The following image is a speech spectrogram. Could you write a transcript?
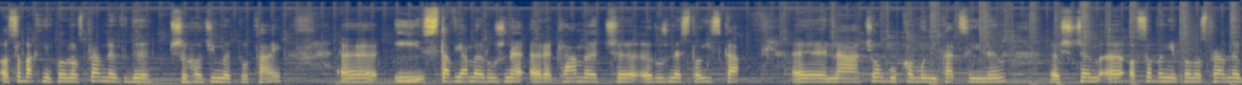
osobach niepełnosprawnych, gdy przychodzimy tutaj i stawiamy różne reklamy czy różne stoiska na ciągu komunikacyjnym, z czym e, osoby niepełnosprawne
